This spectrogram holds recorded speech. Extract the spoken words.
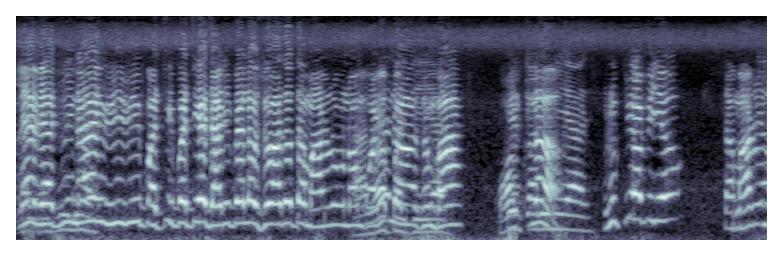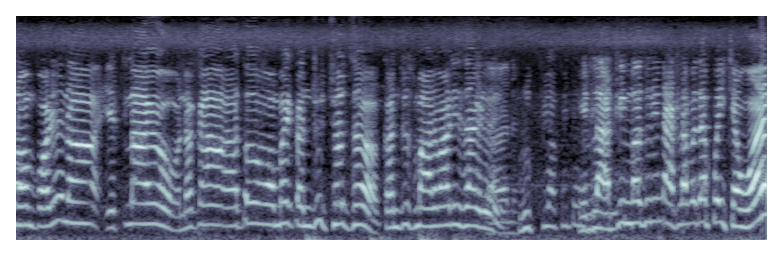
લે વ્યાજબી ના વી વી પચીસ પચીસ હજાર રૂપિયા લો છો. આ તો તમારું નામ પડ્યું ને સંભા. કેટલા? રૂપિયા બીજો તમારું નામ પડ્યું ને એટલા આવ્યો. નકા આ તો અમે કંજૂસ છો છે. કંજૂસ મારવાડી સાઈડ એટલે આટલી મજૂરી ને આટલા બધા પૈસા હોય?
